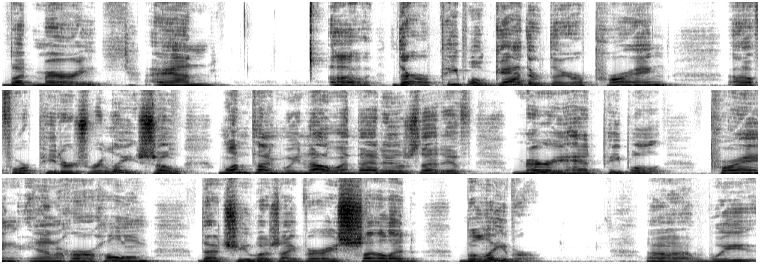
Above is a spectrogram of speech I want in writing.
but Mary. And uh, there are people gathered there praying uh, for Peter's release. So, one thing we know, and that is that if Mary had people praying in her home, that she was a very solid believer. Uh, we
